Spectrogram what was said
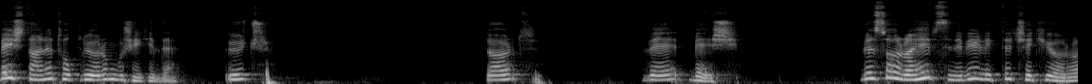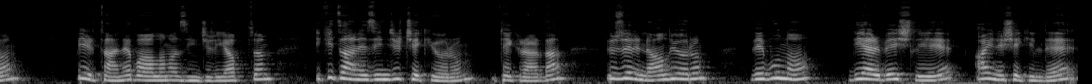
5 tane topluyorum bu şekilde. 3 4 ve 5 ve sonra hepsini birlikte çekiyorum. Bir tane bağlama zinciri yaptım. 2 tane zincir çekiyorum tekrardan. Üzerine alıyorum ve bunu diğer beşliği aynı şekilde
